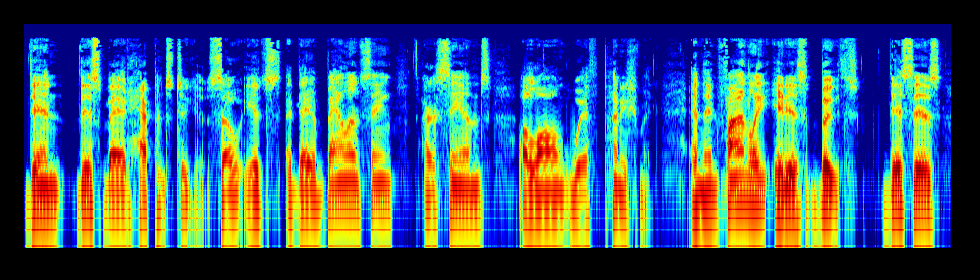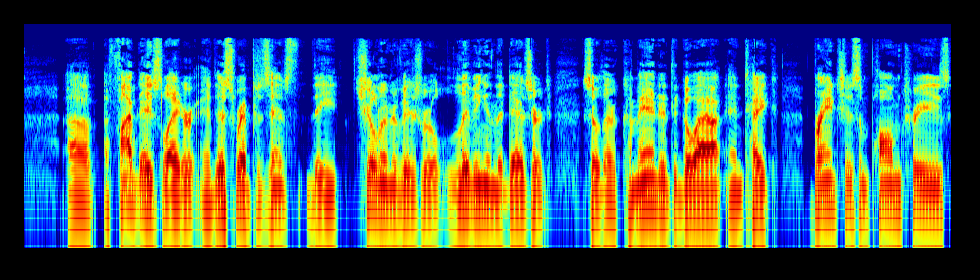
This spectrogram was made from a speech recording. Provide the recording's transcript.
then this bad happens to you. So it's a day of balancing our sins along with punishment. And then finally, it is booths. This is uh, five days later, and this represents the children of Israel living in the desert. So they're commanded to go out and take branches and palm trees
